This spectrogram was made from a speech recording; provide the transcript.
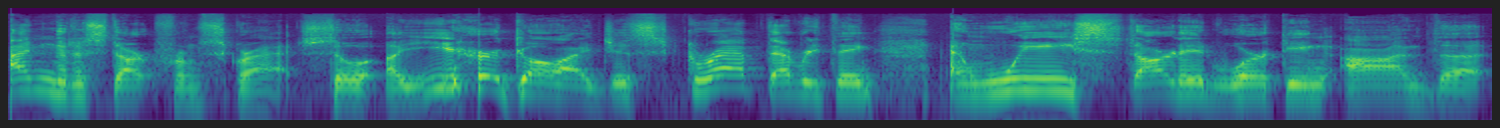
I'm going to start from scratch. So a year ago, I just scrapped everything and we started working on the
